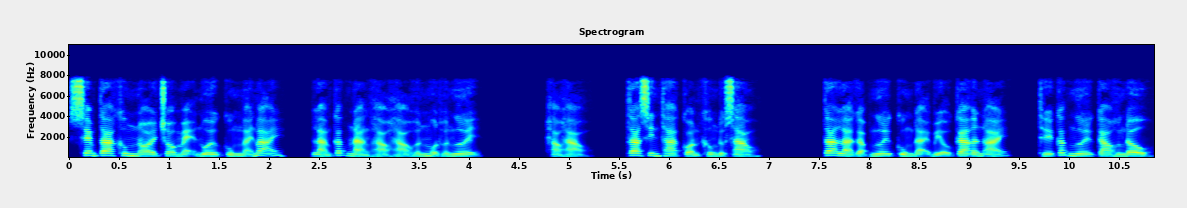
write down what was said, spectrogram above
xem ta không nói cho mẹ nuôi cùng ngãi mãi, làm các nàng hảo hảo hấn một hấn ngươi. Hảo hảo, ta xin tha còn không được sao. Ta là gặp ngươi cùng đại biểu ca ân ái, thế các ngươi cao hứng đâu.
